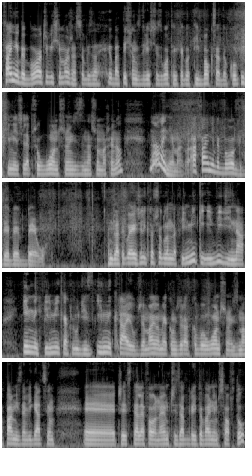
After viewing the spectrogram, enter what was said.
Fajnie by było, oczywiście można sobie za chyba 1200 zł tego T-Boxa dokupić i mieć lepszą łączność z naszą maszyną, no ale nie ma go. A fajnie by było, gdyby był. Dlatego jeżeli ktoś ogląda filmiki i widzi na innych filmikach ludzi z innych krajów, że mają jakąś dodatkową łączność z mapami, z nawigacją, e, czy z telefonem, czy z upgrade'owaniem softu,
